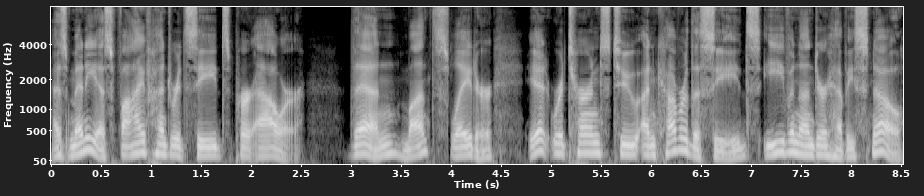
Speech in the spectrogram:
as many as 500 seeds per hour. Then, months later, it returns to uncover the seeds even under heavy snow.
